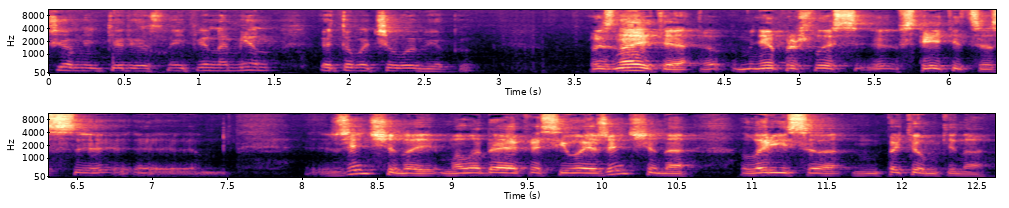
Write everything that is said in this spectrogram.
чем интересный феномен этого человека – вы знаете, мне пришлось э, встретиться с э, э, женщиной, молодая красивая женщина Лариса Потемкина.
